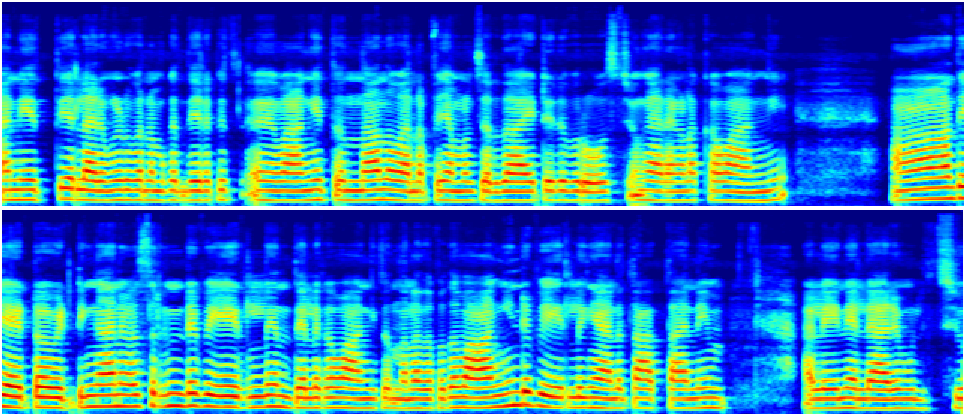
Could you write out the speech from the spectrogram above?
അനിയത്തി എല്ലാവരും കൂടി പറഞ്ഞു നമുക്ക് എന്തെങ്കിലുമൊക്കെ വാങ്ങി തിന്നാന്ന് പറഞ്ഞപ്പോൾ നമ്മൾ ചെറുതായിട്ടൊരു ബ്രോസ്റ്റും കാര്യങ്ങളൊക്കെ വാങ്ങി. ആദ്യമായിട്ടോ വെഡിങ് ആനിവേഴ്സറിന്റെ പേരിൽ എന്തെങ്കിലുമൊക്കെ വാങ്ങി തിന്നണത്. അപ്പോൾ അത് വാങ്ങിന്റെ പേരിൽ ഞാൻ താത്താനെയും അല്ലേനെ എല്ലാവരും വിളിച്ചു.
